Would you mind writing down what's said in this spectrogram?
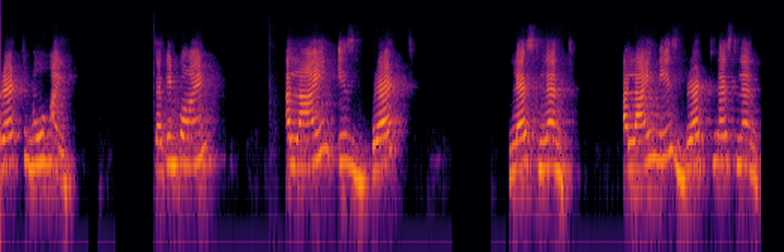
breadth no height second point a line is breadth less length A line is breadthless length.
